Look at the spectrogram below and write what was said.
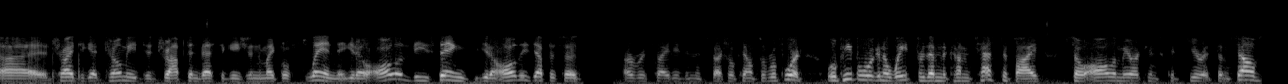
uh, tried to get Comey to drop the investigation, and Michael Flynn. You know, all of these things, you know, all these episodes are recited in the special counsel report. Well, people were going to wait for them to come testify so all Americans could hear it themselves.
